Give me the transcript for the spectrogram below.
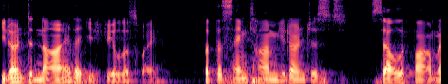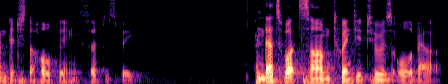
You don't deny that you feel this way, but at the same time, you don't just sell the farm and ditch the whole thing, so to speak. And that's what Psalm 22 is all about.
